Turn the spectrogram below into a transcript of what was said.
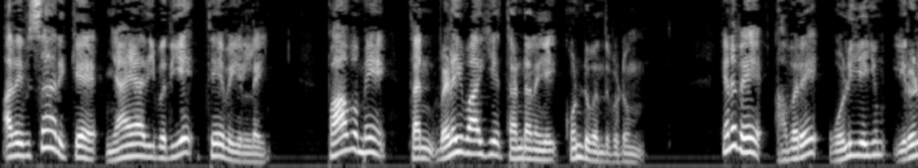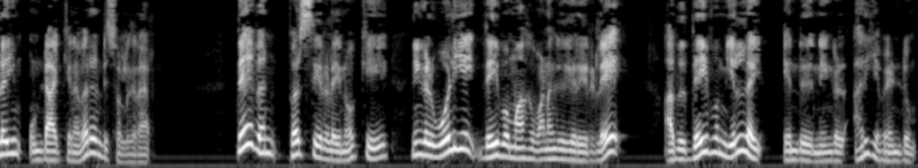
அதை விசாரிக்க நியாயாதிபதியே தேவையில்லை. பாவமே தன் விளைவாகிய தண்டனையை கொண்டு வந்துவிடும். எனவே அவரே ஒளியையும் இருளையும் உண்டாக்கினவர் என்று சொல்கிறார். தேவன் பெர்சீரலை நோக்கி நீங்கள் ஒளியை தெய்வமாக வணங்குகிறீர்களே அது தெய்வம் இல்லை என்று நீங்கள் அறிய வேண்டும்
